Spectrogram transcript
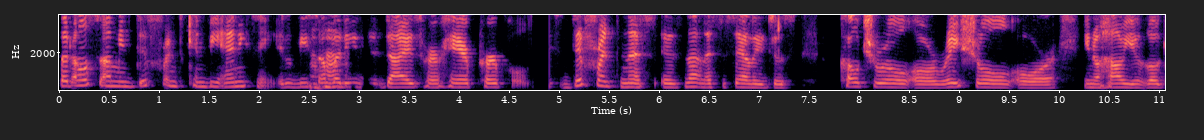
but also, I mean, different can be anything. It'll be mm-hmm. somebody that dyes her hair purple. It's differentness is not necessarily just cultural or racial or you know how you look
